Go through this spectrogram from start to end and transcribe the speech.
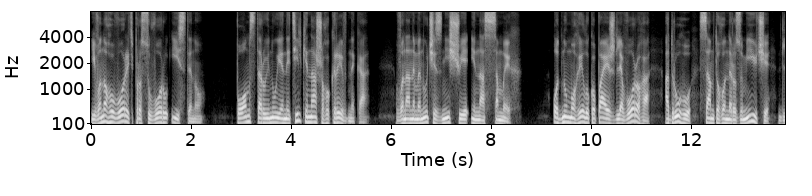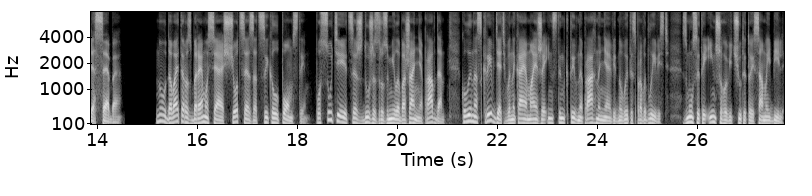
і воно говорить про сувору істину. Помста руйнує не тільки нашого кривдника, вона неминуче знищує і нас самих. Одну могилу копаєш для ворога, а другу, сам того не розуміючи, для себе. Ну, давайте розберемося, що це за цикл помсти. По суті, це ж дуже зрозуміле бажання, правда? Коли нас кривдять, виникає майже інстинктивне прагнення відновити справедливість, змусити іншого відчути той самий біль.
